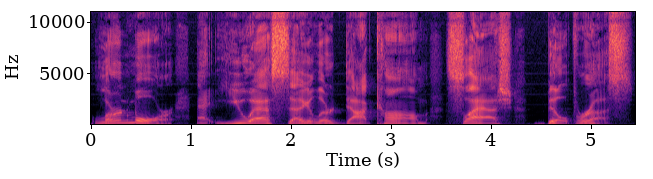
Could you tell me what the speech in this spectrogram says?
Learn more at uscellular.com slash built for us.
